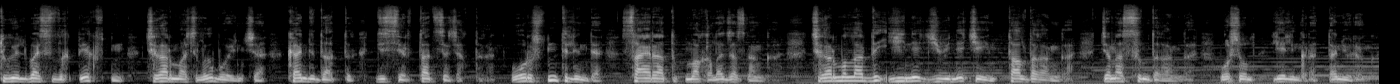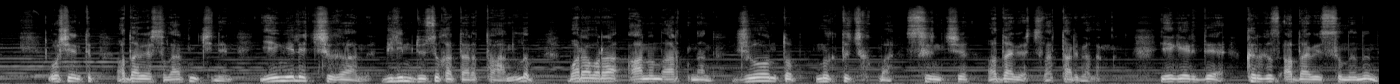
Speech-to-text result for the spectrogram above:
түгөлбай сыдыкбековдун чыгармачылыгы боюнча кандидаттык диссертация жактаган. Орустун тилинде сайратып макала жазганга чыгармаларды ийне жибине чейин талдаганга жана сындаганга ошол ленинграддан үйрөнгөн. Ошентип адабиятчылардын ичинен эң эле чыгааны билимдүүсү катары таанылып бара бара анын артынан жоон топ мыкты чыкма сынчы адабиятчылар тарбияланган эгерде кыргыз адабий сынынын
